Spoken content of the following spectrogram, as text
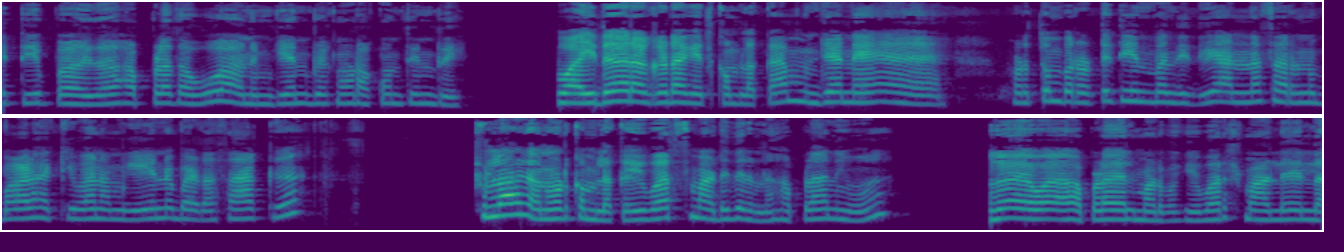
ಐತಿ ಇದು ಹಪ್ಪಳದವು ನಿಮ್ಗೆ ಏನು ಬೇಕು ನೋಡಿ ತಿನ್ರಿ ರೀ. ರಗಡ ಆಗೈತೆ ಕಂಬ್ಲಕ್ಕ ಮುಂಜಾನೆ ಹೊಡ್ತುಂಬ ರೊಟ್ಟಿ ತಿಂದು ಬಂದಿದ್ವಿ, ಅನ್ನ ಸಾರನ್ನು ಭಾಳ ಹಾಕಿವ, ನಮ್ಗೆ ಏನು ಬೇಡ ಸಾಕು ಚಲೋ ನೋಡಿ ಕಂಬ್ಲಕ್ಕ ಈ ವರ್ಷ ಮಾಡಿದ್ರಿ ಹಪ್ಪಳ ನೀವು? ಯಾವ ಹಪ್ಪಳ ಎಲ್ಲಿ ಮಾಡ್ಬೇಕು, ಈ ವರ್ಷ ಮಾಡಲೇ ಇಲ್ಲ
